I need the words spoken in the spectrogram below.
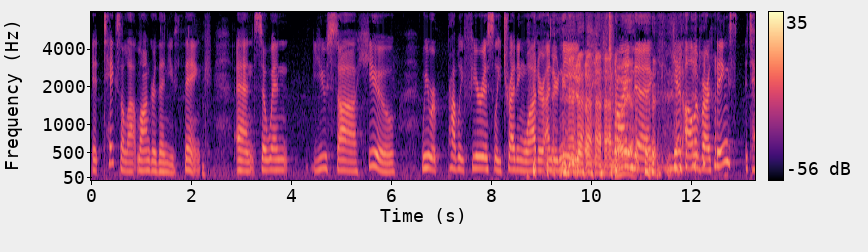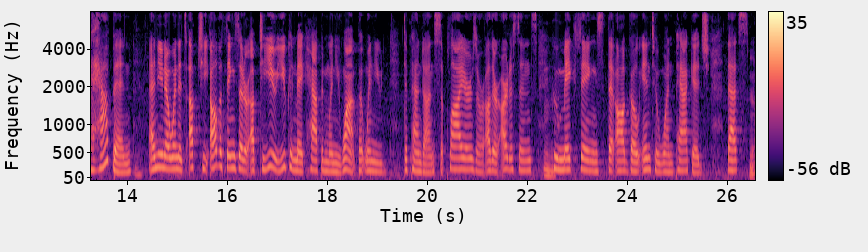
it takes a lot longer than you think. And so when you saw Hugh, we were probably furiously treading water underneath, oh, trying to get all of our things to happen. And you know, when it's up to all the things that are up to you, you can make happen when you want. But when you depend on suppliers or other artisans mm-hmm. who make things that all go into one package, that's Yeah.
